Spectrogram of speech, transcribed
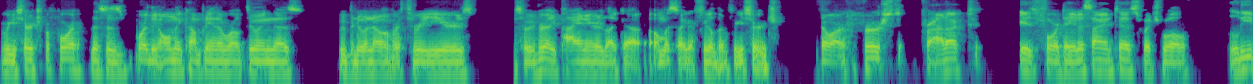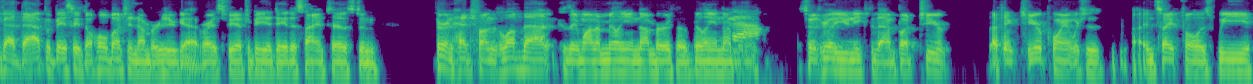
research before. This is we're the only company in the world doing this. We've been doing it over three years. So we've really pioneered like a almost like a field of research. So our first product is for data scientists, which will leave at that, but basically it's a whole bunch of numbers you get, right? So you have to be a data scientist and certain hedge funds love that because they want a million numbers or a billion numbers. Yeah. So it's really unique to them. But to your, I think to your point, which is insightful, is we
